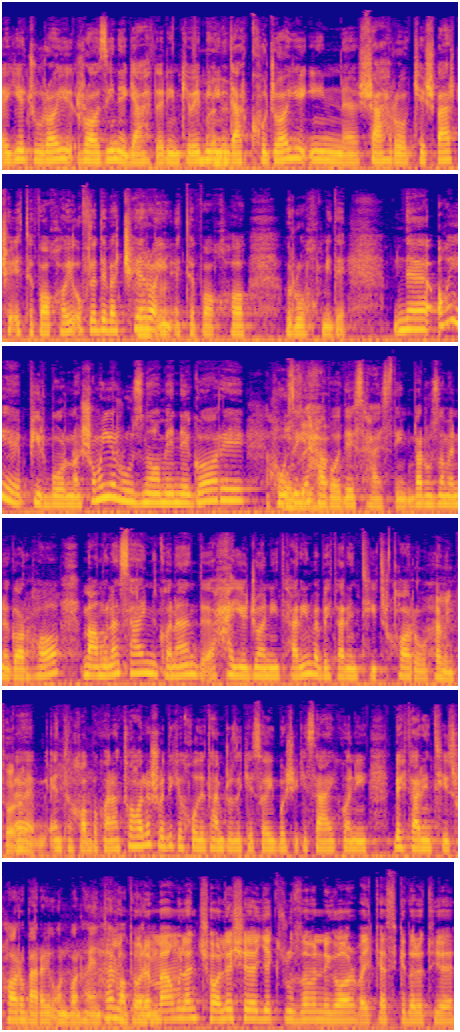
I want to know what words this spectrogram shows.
یه جورایی راضی نگه داریم که ببینیم بله. در کجای این شهر و کشور چه اتفاقهایی افتاده و چرا بله. این اتفاقها رخ میده آقای پیربرنا شما یه روزنامه نگار حوزه حوزه. حوادث هستین و روزنامه نگارها معمولا سعی می‌کنند هیجانی ترین و بهترین تیترها رو همینطوره. انتخاب بکنن تا حالا شدی که خودت هم جزء کسایی باشی که سعی کنی بهترین تیترها رو برای عنوانها انتخاب همینطوره. کنی. معمولا چالش یک روزنامه نگار و یک کسی که داره توی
